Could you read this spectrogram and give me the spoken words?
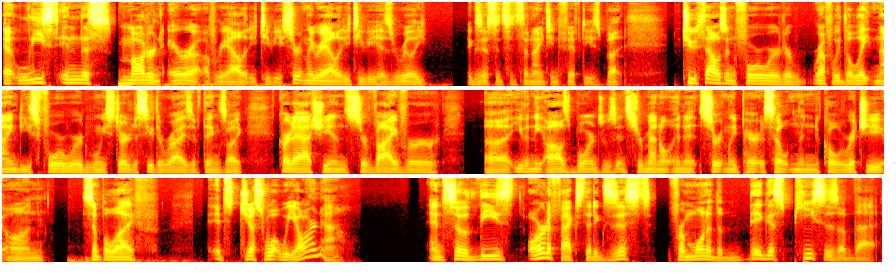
at least in this modern era of reality tv certainly reality tv has really existed since the 1950s but 2000 forward or roughly the late 90s forward when we started to see the rise of things like kardashians survivor uh, even the osbournes was instrumental in it certainly paris hilton and nicole richie on Simple Life. It's just what we are now. And so these artifacts that exist from one of the biggest pieces of that,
